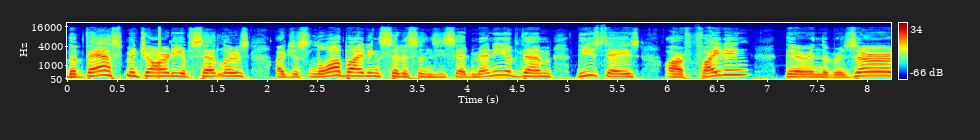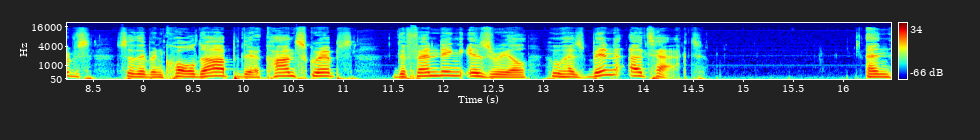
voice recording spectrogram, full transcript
The vast majority of settlers are just law abiding citizens. He said many of them these days are fighting, they're in the reserves, so they've been called up, they're conscripts defending Israel, who has been attacked. And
